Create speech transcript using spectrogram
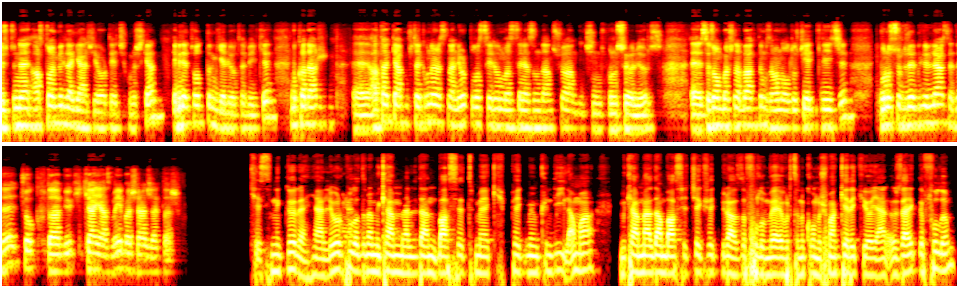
Üstüne Aston Villa gerçeği ortaya çıkmışken e bir de Tottenham geliyor tabii ki. Bu kadar e, atak yapmış takımın arasından Liverpool'un sıyrılması en azından şu an için bunu söylüyoruz. E, sezon başına baktığım zaman oldukça etkileyici. Bunu sürdürebilirlerse de çok daha büyük hikaye yazmayı başaracaklar. Kesinlikle öyle. Yani Liverpool adına mükemmelden bahsetmek pek mümkün değil ama mükemmelden bahsedeceksek biraz da Fulham ve Everton'ı konuşmak gerekiyor. Yani özellikle Fulham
